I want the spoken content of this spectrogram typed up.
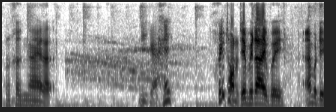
ค่อนข้างง่ายละนี่ไงเฮ้ยถอนเทพไม่ได้เว้ยอะมาดิ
